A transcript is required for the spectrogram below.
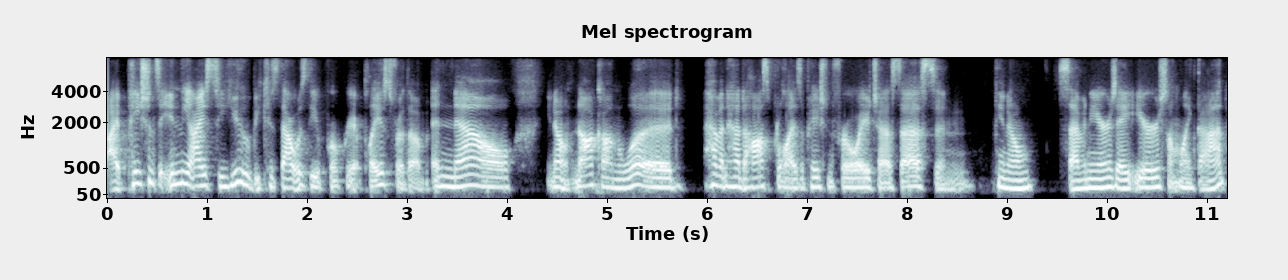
I, patients in the icu because that was the appropriate place for them. And now you know knock on wood haven't had to hospitalize a patient for ohss and you know seven years eight years something like that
